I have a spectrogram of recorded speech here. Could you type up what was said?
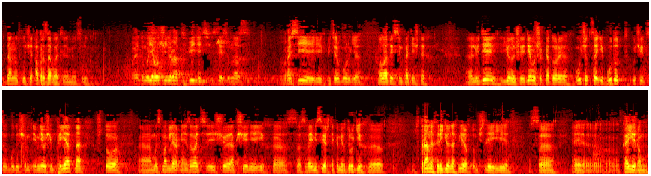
в данном случае, образовательными услугами. Поэтому я очень рад видеть здесь у нас в России и в Петербурге молодых симпатичных людей, юношей и девушек, которые учатся и будут учиться в будущем. И мне очень приятно, что э, мы смогли организовать еще и общение их э, со своими сверстниками в других э, странах регионах мира, в том числе и с э, Каиром.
